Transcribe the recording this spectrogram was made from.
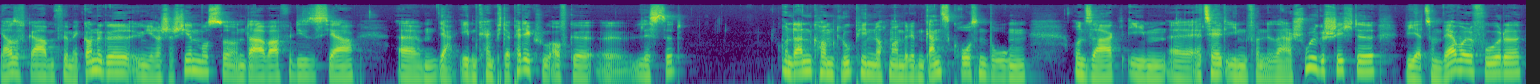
die Hausaufgaben für McGonagall irgendwie recherchieren musste. Und da war für dieses Jahr ähm, ja eben kein Peter Pettigrew aufgelistet. Und dann kommt Lupin noch mal mit dem ganz großen Bogen und sagt ihm, äh, erzählt ihnen von seiner Schulgeschichte, wie er zum Werwolf wurde,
